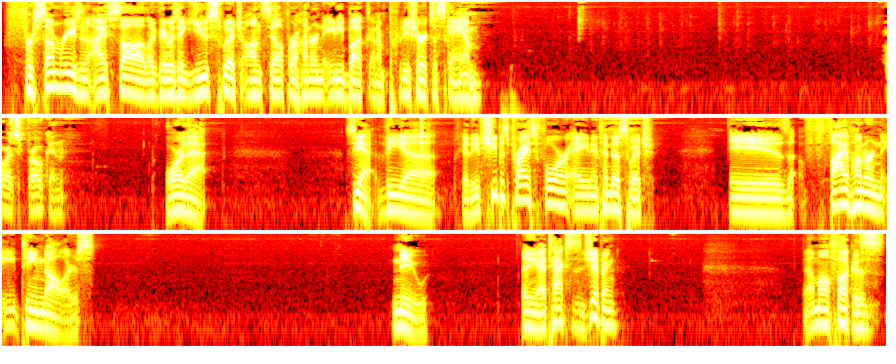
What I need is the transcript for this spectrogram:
for some reason, I saw like there was a used Switch on sale for 180 bucks, and I'm pretty sure it's a scam. or it's broken or that. So yeah, the uh, yeah, the cheapest price for a Nintendo Switch is five hundred and eighteen dollars. new. Then you taxes and shipping. That motherfuckers.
